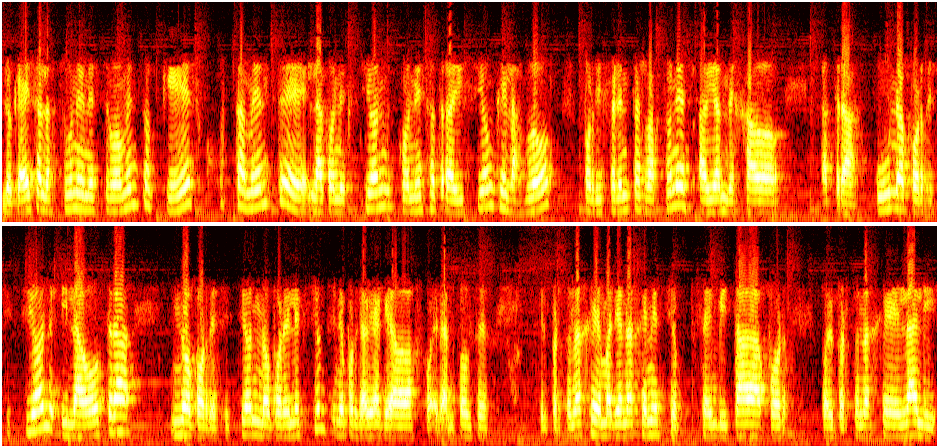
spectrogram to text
lo que a ellas las une en este momento, que es justamente la conexión con esa tradición que las dos, por diferentes razones, habían dejado atrás, una por decisión y la otra no por decisión, no por elección, sino porque había quedado afuera. Entonces, el personaje de Mariana Genesio sea invitada por, por el personaje de Lali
